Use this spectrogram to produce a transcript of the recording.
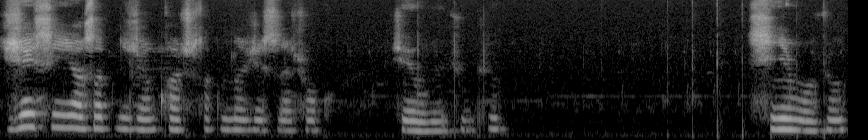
Jesse'yi yasaklayacağım. Karşı takımda Jesse'ler çok şey oluyor çünkü. Sinir bozucu.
